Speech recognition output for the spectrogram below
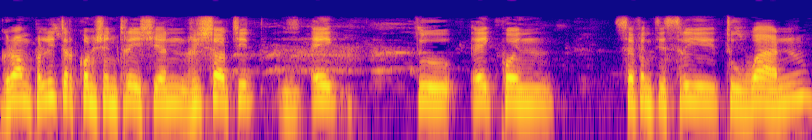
gram per liter concentration resulted 8 to 8.73 to 1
